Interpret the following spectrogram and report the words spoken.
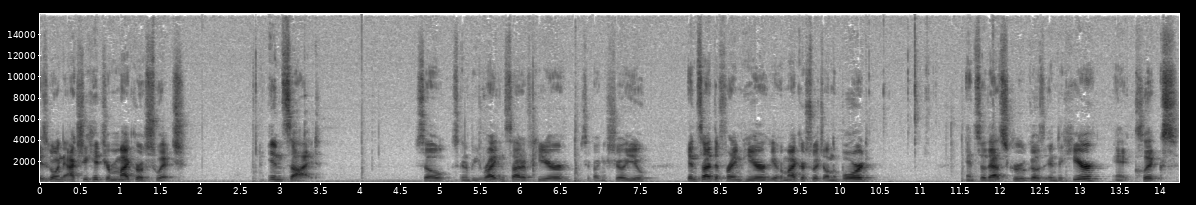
is going to actually hit your micro switch inside. So it's going to be right inside of here. See if I can show you. Inside the frame here, you have a micro switch on the board. And so that screw goes into here and it clicks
